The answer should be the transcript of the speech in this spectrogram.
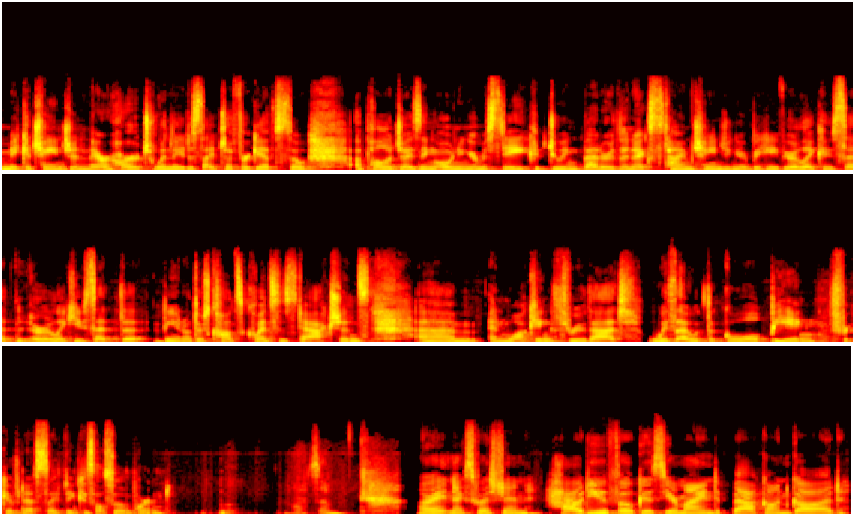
make a change in their heart when they decide to forgive. So, apologizing, owning your mistake, doing better the next time, changing your behavior, like I said, or like you said, that you know there's consequences to actions, um, and walking through that without the goal being forgiveness, I think is also important. Awesome. All right, next question. How do you focus your mind back on God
